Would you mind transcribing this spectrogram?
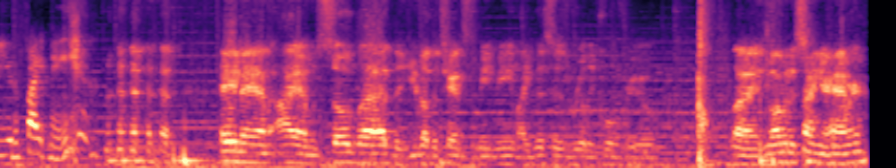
you to fight me." hey man, I am so glad that you got the chance to meet me. Like this is really cool for you. Like, you want me to sign your hammer?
